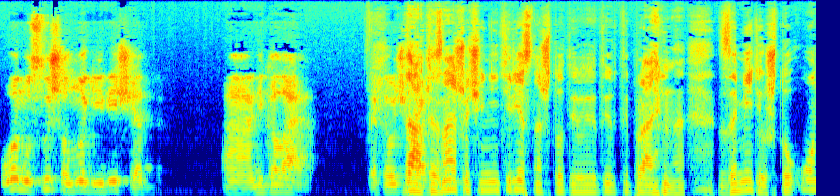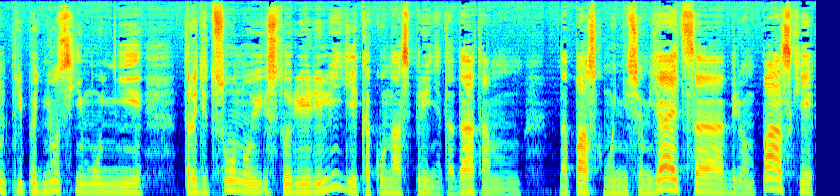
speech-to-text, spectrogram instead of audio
он услышал многие вещи от а, Николая. Это очень Да, важно. ты знаешь, очень интересно, что ты, ты, ты правильно заметил, что он преподнес ему не традиционную историю религии, как у нас принято, да, там на Пасху мы несем яйца, берем Пасхи,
